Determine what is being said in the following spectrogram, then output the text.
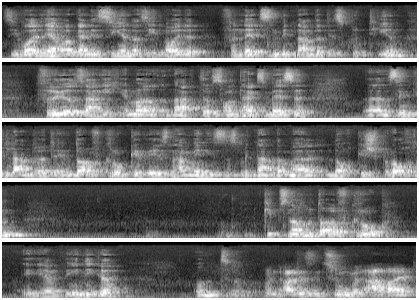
Sie wollen ja organisieren, dass sich Leute vernetzen, miteinander diskutieren. Früher sage ich immer, nach der Sonntagsmesse äh, sind die Landwirte im Dorfkrug gewesen, haben wenigstens miteinander mal noch gesprochen. Gibt es noch einen Dorfkrug? Eher weniger. Und, äh, und alle sind zu mit Arbeit.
